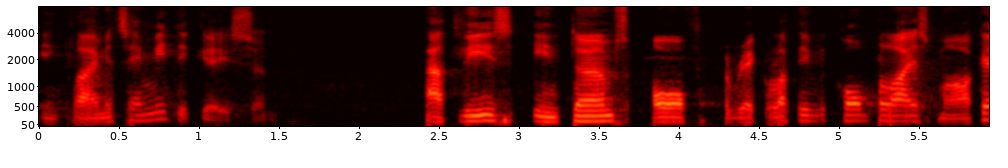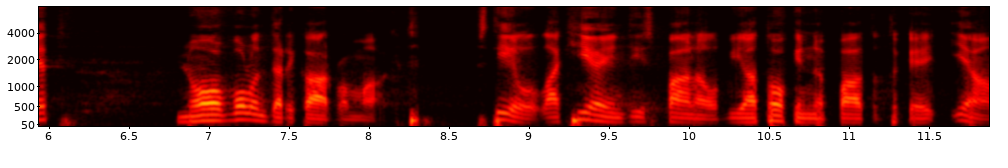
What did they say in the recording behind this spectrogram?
in climate change mitigation at least in terms of regulative compliance market, nor voluntary carbon market. Still, like here in this panel, we are talking about, okay, yeah,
